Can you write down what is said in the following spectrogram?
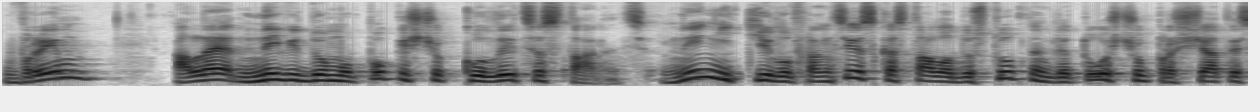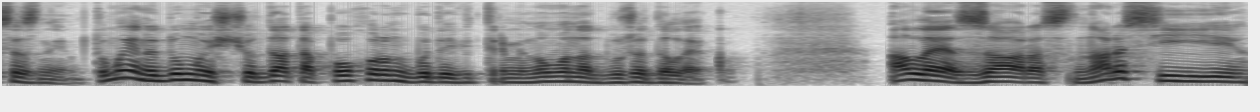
в Рим. Але невідомо поки що, коли це станеться. Нині тіло Франциска стало доступним для того, щоб прощатися з ним. Тому я не думаю, що дата похорон буде відтермінована дуже далеко. Але зараз на Росії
